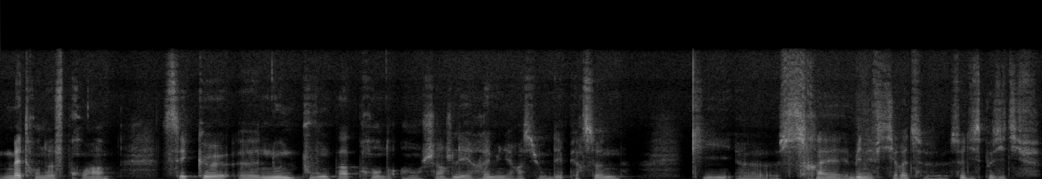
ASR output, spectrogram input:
mettre en œuvre PROA c'est que euh, nous ne pouvons pas prendre en charge les rémunérations des personnes qui euh, seraient, bénéficieraient de ce, dispositif.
